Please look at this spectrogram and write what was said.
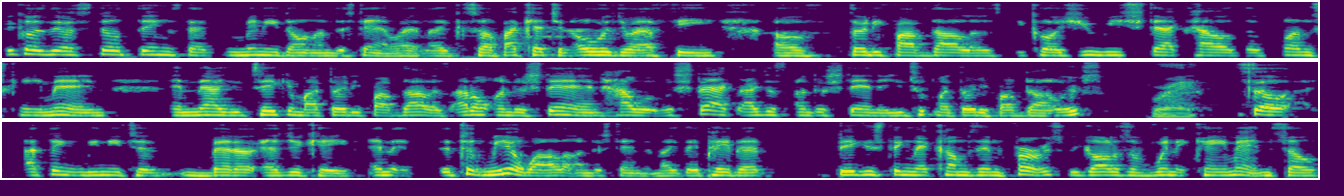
because there are still things that many don't understand, right? Like, so if I catch an overdraft fee of $35 because you restacked how the funds came in and now you're taking my $35, I don't understand how it was stacked. I just understand that you took my $35. Right. So I think we need to better educate. And it, it took me a while to understand it. Like they pay that biggest thing that comes in first, regardless of when it came in. So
